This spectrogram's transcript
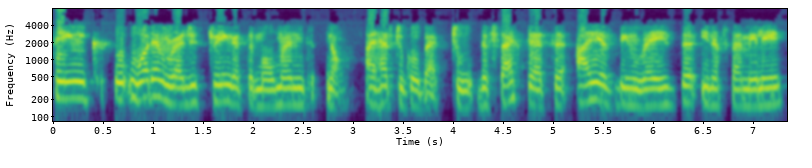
think what I'm registering at the moment, no, I have to go back to the fact that I have been raised in a family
